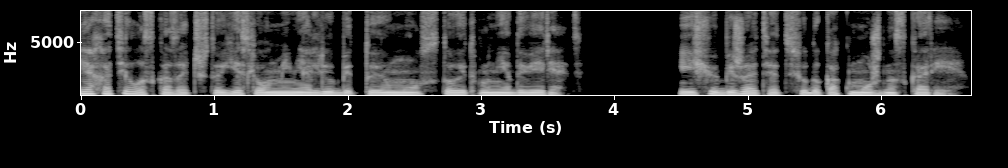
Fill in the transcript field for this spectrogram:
Я хотела сказать, что если он меня любит, то ему стоит мне доверять. И еще бежать отсюда как можно скорее.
